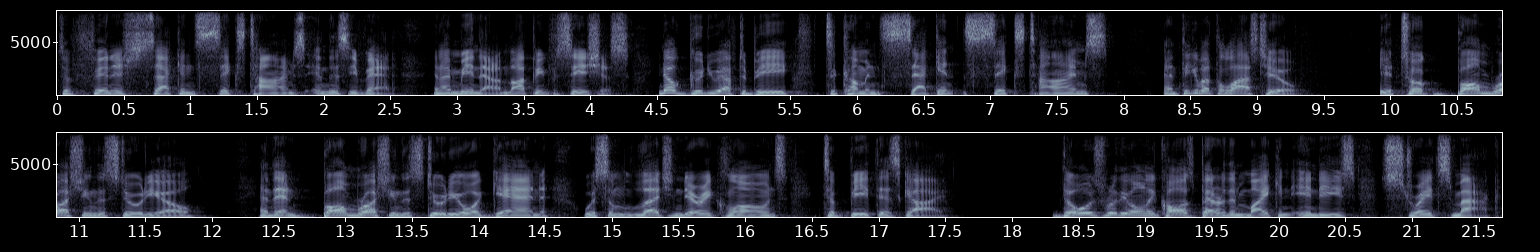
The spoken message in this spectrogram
to finish second six times in this event? And I mean that. I'm not being facetious. You know how good you have to be to come in second six times? And think about the last two. It took bum rushing the studio and then bum rushing the studio again with some legendary clones to beat this guy. Those were the only calls better than Mike in Indy's straight smack.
